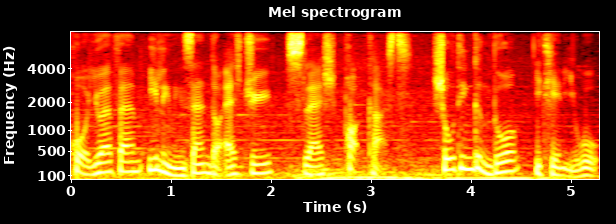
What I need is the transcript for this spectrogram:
或 UFM 一零零三 SG slash podcast 收听更多一天一物。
